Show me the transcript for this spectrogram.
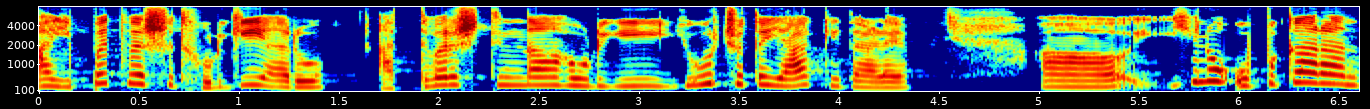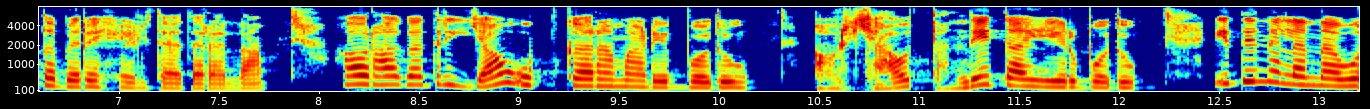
ಆ ಇಪ್ಪತ್ತು ವರ್ಷದ ಹುಡುಗಿ ಯಾರು? ಹತ್ತು ವರ್ಷದಿಂದ ಹುಡುಗಿ ಇವ್ರ ಜೊತೆ ಯಾಕಿದ್ದಾಳೆ? ಏನೋ ಉಪಕಾರ ಅಂತ ಬೇರೆ ಹೇಳ್ತಾ ಇದ್ದಾರಲ್ಲ. ಅವ್ರು ಹಾಗಾದರೆ ಯಾವ ಉಪಕಾರ ಮಾಡಿರ್ಬೋದು? ಅವ್ರು ಯಾವ ತಂದೆ ತಾಯಿ ಇರ್ಬೋದು? ಇದನ್ನೆಲ್ಲ ನಾವು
